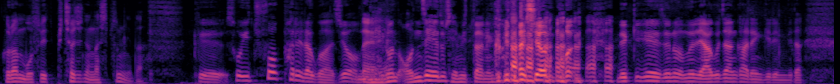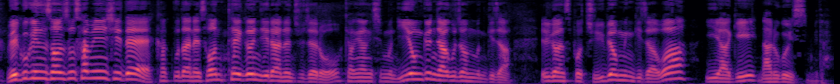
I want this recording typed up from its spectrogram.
그런 모습이 비춰지지 않나 싶습니다. 그 소위 추억팔이라고 하죠. 네. 이건 언제 해도 재밌다는 걸 다시 한번 느끼게 해주는 오늘 야구장 가는 길입니다. 외국인 선수 3인 시대 각 구단의 선택은이라는 주제로 경향신문 이용균 야구 전문 기자, 일간스포츠 유병민 기자와 이야기 나누고 있습니다.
